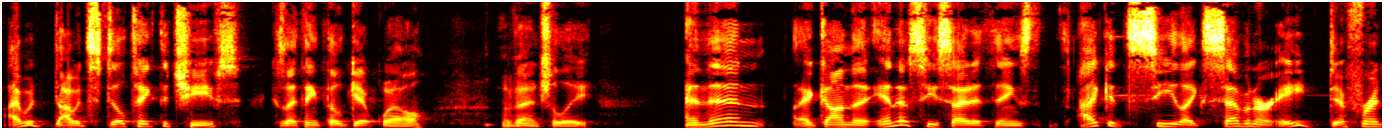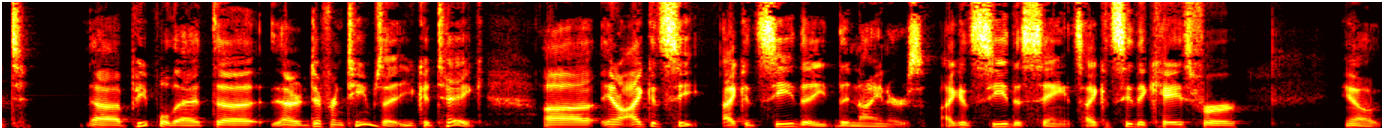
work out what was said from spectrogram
I would. I would still take the Chiefs because I think they'll get well eventually. And then, like on the NFC side of things, I could see like seven or eight different uh, people that uh, are different teams that you could take. Uh, you know, I could see I could see the the Niners. I could see the Saints. I could see the case for you know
